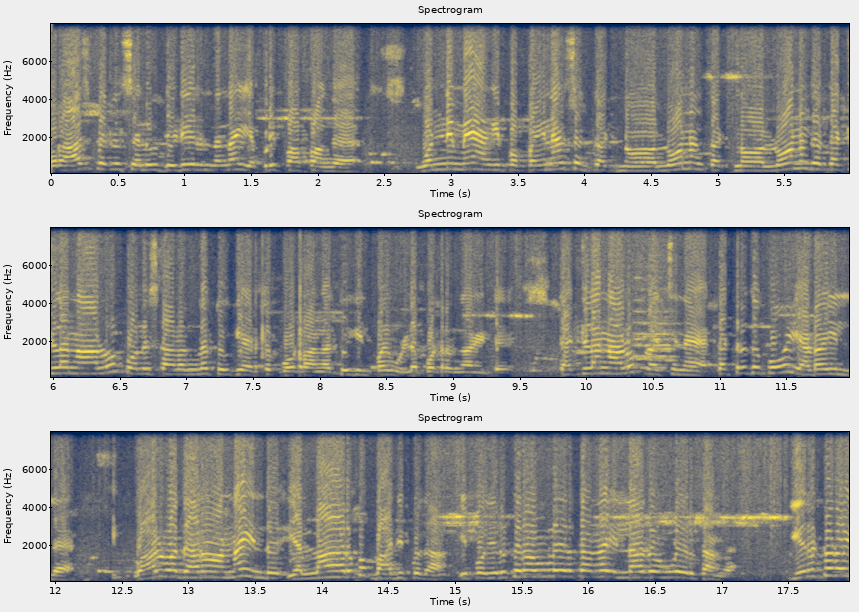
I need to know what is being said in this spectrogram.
ஒரு ஹாஸ்பிட்டல் செலவு திடீர் இருந்ததுன்னா எப்படி பார்ப்பாங்க? ஒண்ணுமே அங்க இப்ப பைனான்ஸ் கட்டணும் லோனுங்க கட்டணும். லோனுங்க கட்டலனாலும் போலீஸ்காரங்களை தூக்கி எடுத்து போடுறாங்க. தூக்கிட்டு போய் உள்ள போட்டுருங்கன்னுட்டு. கட்டலனாலும் பிரச்சனை. கட்டுறதுக்கும் இடம் இல்லை. வாழ்வாதாரம்னா இந்த எல்லாருக்கும் பாதிப்பு தான். இப்போ இருக்கிறவங்களும் இருக்காங்க இல்லாதவங்களும் இருக்காங்க. இருக்கிற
